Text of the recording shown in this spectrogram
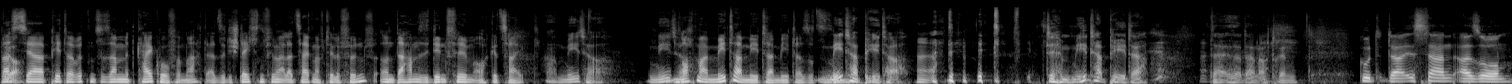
was ja. Peter Rütten zusammen mit Kalkofe macht, also die schlechtesten Filme aller Zeiten auf Tele 5 und da haben sie den Film auch gezeigt. Ah, Meta. Meta. Nochmal Meter, Meter, Meter sozusagen. Metapeter. Der Meter. Der Metapeter. Da ist er dann noch drin. Gut, da ist dann also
